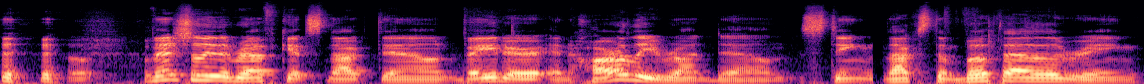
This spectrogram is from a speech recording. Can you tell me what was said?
the air. Eventually, the ref gets knocked down. Vader and Harley run down. Sting knocks them both out of the ring,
